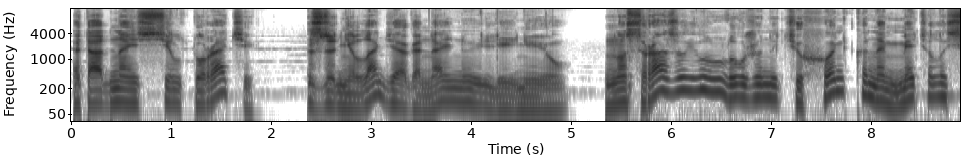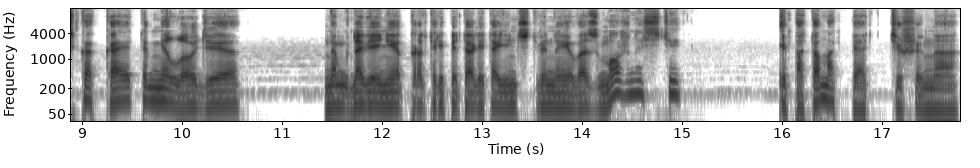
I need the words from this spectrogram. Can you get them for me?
Это одна из сил Турати заняла диагональную линию но сразу и у Лужины тихонько наметилась какая-то мелодия. На мгновение протрепетали таинственные возможности, и потом опять тишина.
